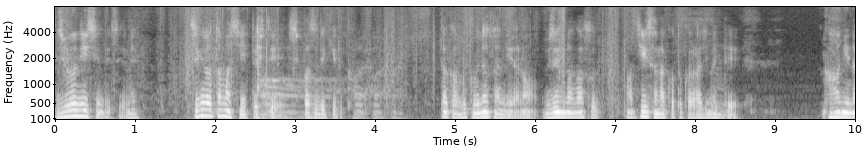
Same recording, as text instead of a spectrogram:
自分自身ですよね。次の魂として出発できると。はいはいはい。だから僕皆さんにあの、水に流す、まあ、小さなことから始めて、川に流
